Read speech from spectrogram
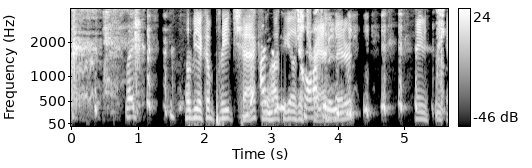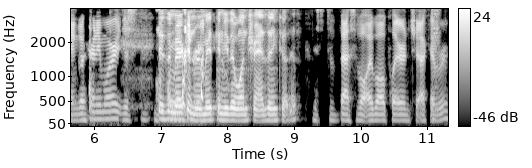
like He'll be a complete Czech. I'm We'll have to get like be a translator. Can't even speak English anymore. You just His American roommate's gonna be the one translating to us. just the best volleyball player in Czech ever.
